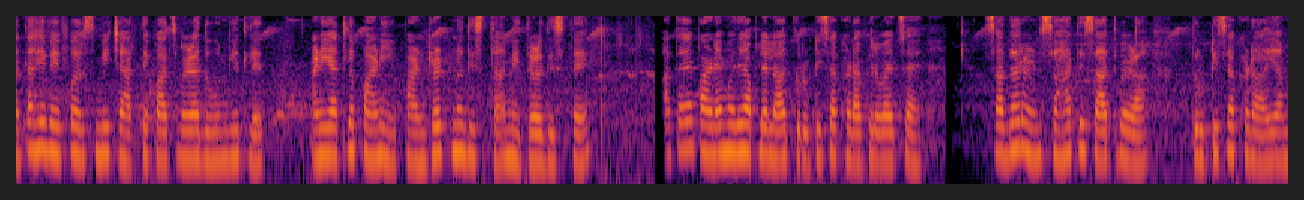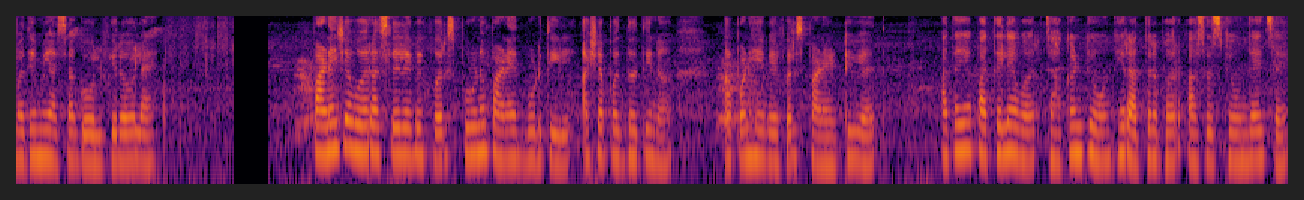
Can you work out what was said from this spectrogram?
आता हे वेफर्स मी चार ते पाच वेळा धुवून घेतलेत आणि यातलं पाणी पांढरट न दिसता नितळ दिसतंय. आता या पाण्यामध्ये आपल्याला तुरटीचा खडा फिरवायचा आहे साधारण सहा ते सात वेळा तुरटीचा खडा यामध्ये मी असा गोल फिरवला आहे पाण्याच्या वर असलेले वेफर्स पूर्ण पाण्यात बुडतील अशा पद्धतीनं आपण हे वेफर्स पाण्यात ठेवूयात. आता या पातेल्यावर झाकण ठेवून हे रात्रभर असंच ठेवून द्यायचं आहे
